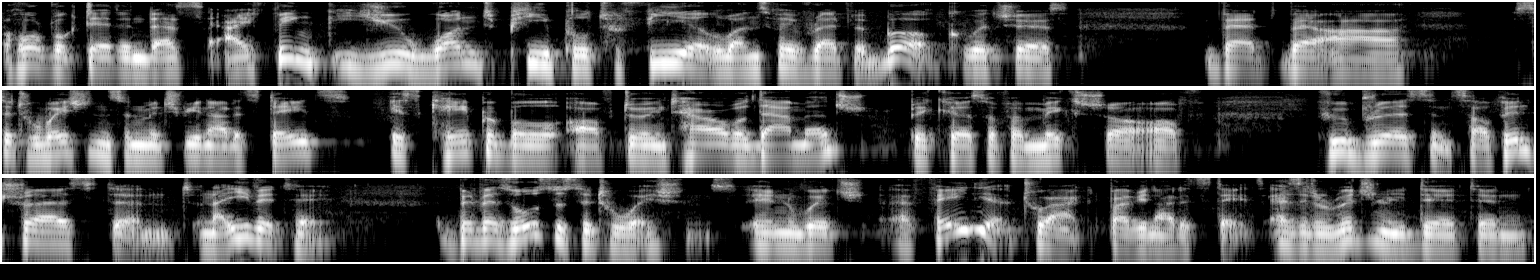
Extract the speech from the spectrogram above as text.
Holbrooke did, and as I think you want people to feel once they've read the book, which is that there are situations in which the United States is capable of doing terrible damage because of a mixture of hubris and self interest and naivete. But there's also situations in which a failure to act by the United States, as it originally did in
